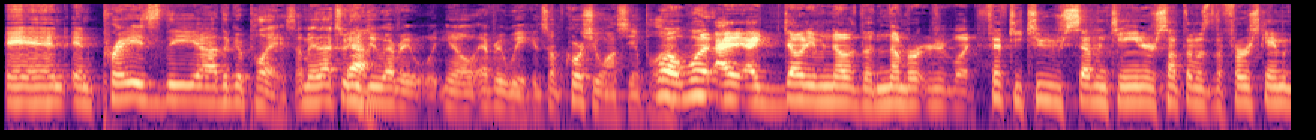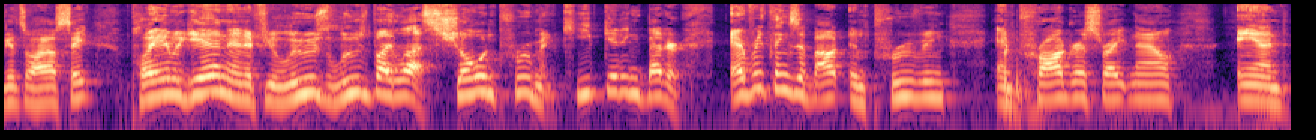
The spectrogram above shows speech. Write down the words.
and and praise the uh, the good plays. I mean, that's what Yeah. you do every you know every week. And so of course you want to see them play. Well, what I, I don't even know the number. What 52-17 or something was the first game against Ohio State. Play them again, and if you lose, lose by less. Show improvement. Keep getting better. Everything's about improving and progress right now. And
